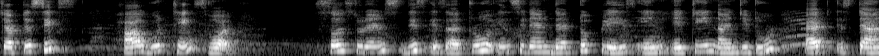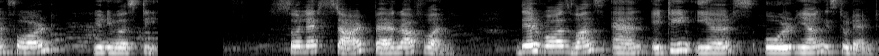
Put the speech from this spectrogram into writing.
chapter 6 how good things work. So students, this is a true incident that took place in 1892 at Stanford University. So let's start paragraph 1. There was once an 18 years old young student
